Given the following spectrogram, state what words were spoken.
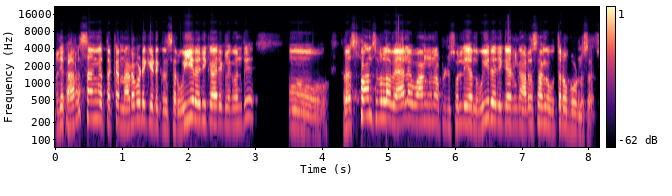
இதுக்கு அரசாங்கம் தக்க நடவடிக்கை எடுக்குது சார். உயிர் அதிகாரிகளுக்கு வந்து ரெஸ்பான்சிபிளா வேலை வாங்கணும் அப்படின்னு சொல்லி அந்த உயிர் அதிகாரிகளுக்கு அரசாங்கம் உத்தரவு போடணும் சார்.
